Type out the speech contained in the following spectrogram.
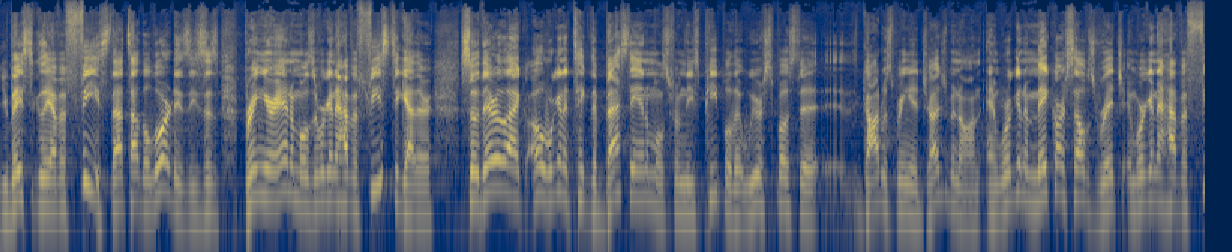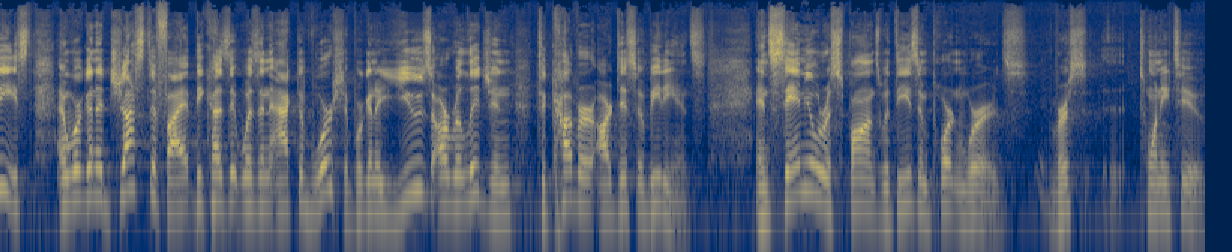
You basically have a feast. That's how the Lord is. He says, Bring your animals and we're going to have a feast together. So they're like, Oh, we're going to take the best animals from these people that we were supposed to, God was bringing a judgment on, and we're going to make ourselves rich and we're going to have a feast and we're going to justify it because it was an act of worship. We're going to use our religion to cover our disobedience. And Samuel responds with these important words, verse uh, 22.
